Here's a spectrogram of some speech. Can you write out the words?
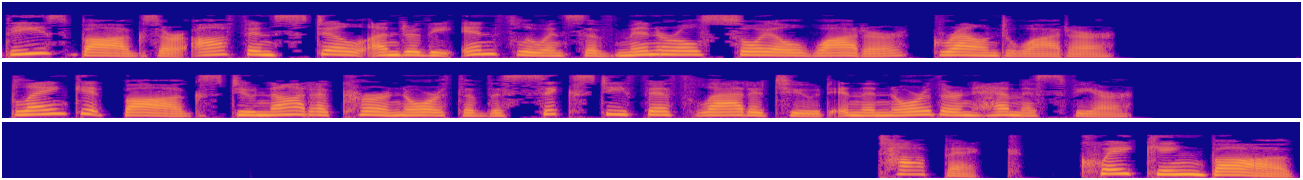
These bogs are often still under the influence of mineral soil water, groundwater. Blanket bogs do not occur north of the 65th latitude in the Northern Hemisphere. Topic. Quaking bog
